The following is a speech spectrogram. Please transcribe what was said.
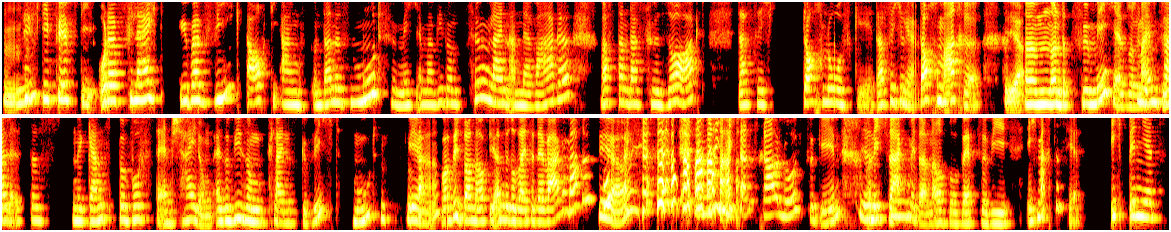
Mhm. 50-50 oder vielleicht überwiegt auch die Angst. Und dann ist Mut für mich immer wie so ein Zünglein an der Waage, was dann dafür sorgt, dass ich doch losgehe, dass ich es Ja. doch mache. Ja. Ähm, und für mich, also in Schönes meinem Fall, Bild. ist das eine ganz bewusste Entscheidung. Also wie so ein kleines Gewicht, Mut, Ja. was ich dann auf die andere Seite der Waage mache, Ja. damit ich mich dann traue, loszugehen. Und ich sage mir dann auch so Sätze wie, ich mache das jetzt. Ich bin jetzt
